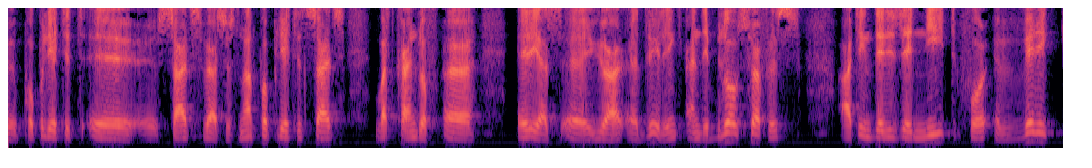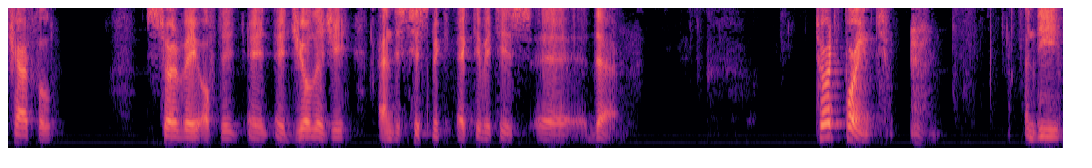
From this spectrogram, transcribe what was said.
uh, populated uh, sites versus not populated sites, what kind of uh, areas uh, you are uh, drilling, and the below surface, I think there is a need for a very careful survey of the uh, geology and the seismic activities there. Third point, the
